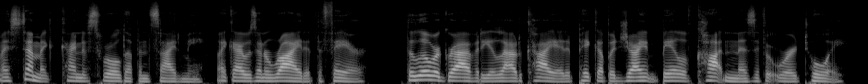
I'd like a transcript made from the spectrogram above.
My stomach kind of swirled up inside me, like I was on a ride at the fair. The lower gravity allowed Kiya to pick up a giant bale of cotton as if it were a toy.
